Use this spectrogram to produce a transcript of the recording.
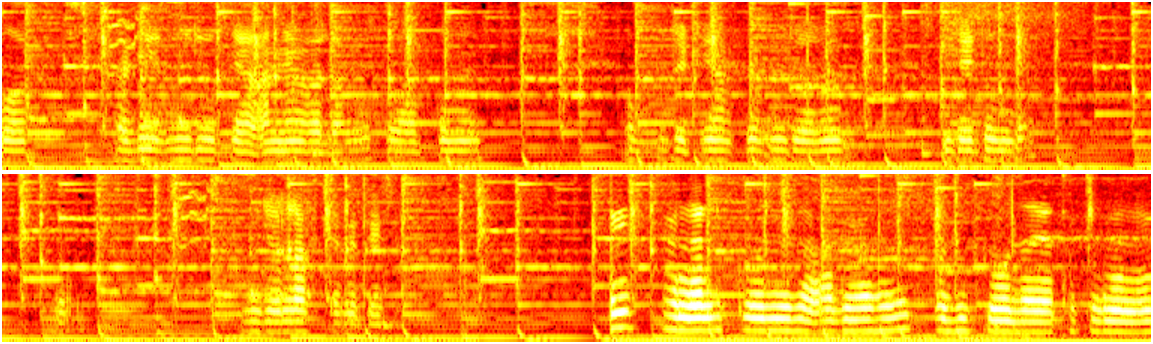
और अगले वीडियो क्या आने वाला है तो आपको मैं अपडेट यहाँ पे वीडियो दे दूँगा। वीडियो लास्ट तक देखो फाइनल कोरियर आ गया है, अभी कॉल आया था तो मैंने,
